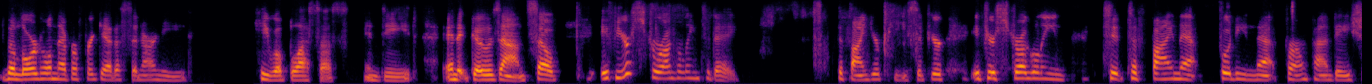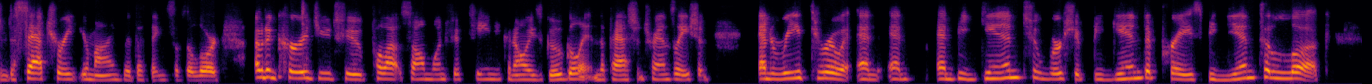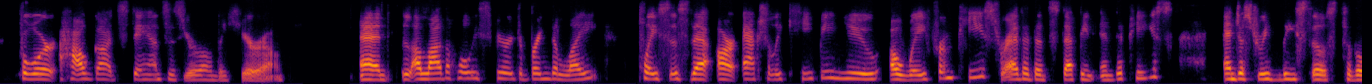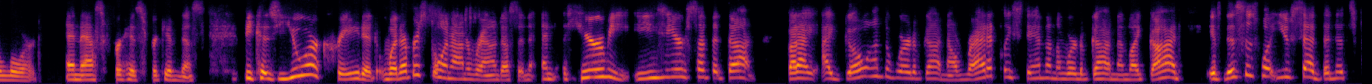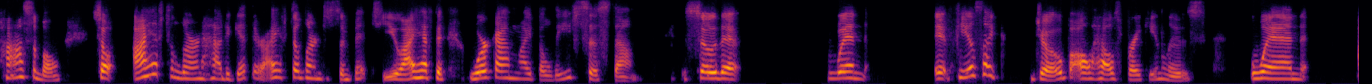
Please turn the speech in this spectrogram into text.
The Lord will never forget us in our need. He will bless us indeed. And it goes on. So if you're struggling today to find your peace, if you're if you're struggling to, to find that footing that firm foundation to saturate your mind with the things of the Lord. I would encourage you to pull out Psalm 115. You can always Google it in the Passion Translation and read through it and and and begin to worship, begin to praise, begin to look for how God stands as your only hero. And allow the Holy Spirit to bring to light places that are actually keeping you away from peace rather than stepping into peace and just release those to the Lord and ask for his forgiveness because you are created whatever's going on around us and, and hear me easier said than done but I, I go on the word of god and i'll radically stand on the word of god and i'm like god if this is what you said then it's possible. So i have to learn how to get there. I have to learn to submit to you. I have to work on my belief system so that when it feels like job all hell's breaking loose when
